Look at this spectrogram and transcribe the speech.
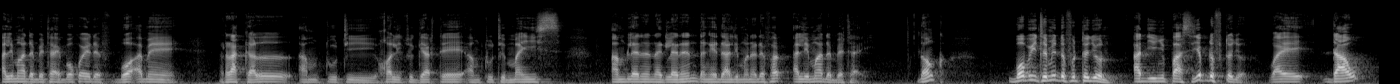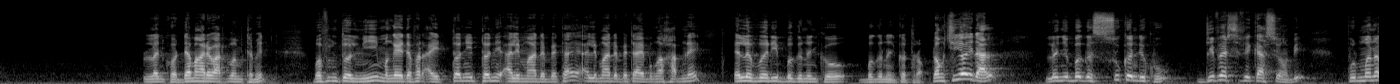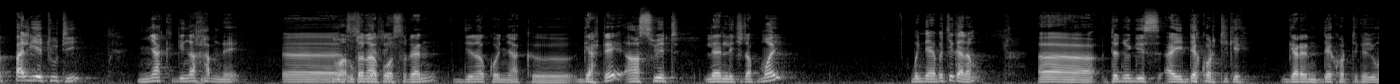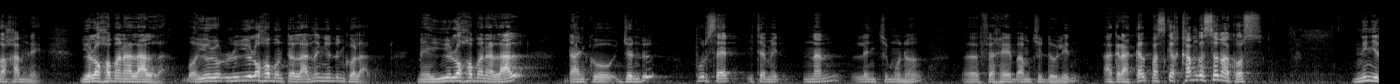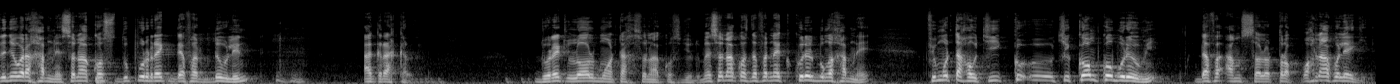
aliment de bétail boo koy def boo amee rakkal am tuuti xolitu gerte am tuuti maïs am leneen ak leneen da ngay daal di mën a defar aliment de bétail donc boobu yi tamit dafa tëjoon. At yi ñu passé yëpp dafa tëjoon. Waaye daaw lañ ko démarré waat moom tamit. Ba fi mu toll nii ma ngay defar ay tonni tonni aliment de bétail aliment de bétail bu nga xam ne éleveurs yi bëgg nañ ko bëgg nañ ko trop. Donc ci yooyu daal la ñu bëgg a sukkandiku diversification bi pour mën a pallier tuuti ñàkk gi nga xam ne. Mu ci Sonacos ren dina ko ñàkk gerte. Ensuite leen li ci topp mooy bu demee ba ci kanam te ñu gis ay décortiqué graine décortiqué yu nga xam ne yu loxo mën a laal la. Bon yu yu loxo mënta laal nag ñu duñ ko laal mais yu loxo mën a laal daañ ko jënd pour seet itamit nan lañ ci mën a fexe ba am ci dëwlin ak ràkkal. Parce que xam nga Sonacos nit ñi dañoo war a xam ne Sonacos du pour rek defar dëwlin ak ràkkal. Du rek loolu moo tax Sonacos judd mais Sonacos dafa nekk kuréel bu nga xam ne fi mu taxaw ci ci koom-koomu réew mi dafa am solo trop. wax naa ko léegi.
